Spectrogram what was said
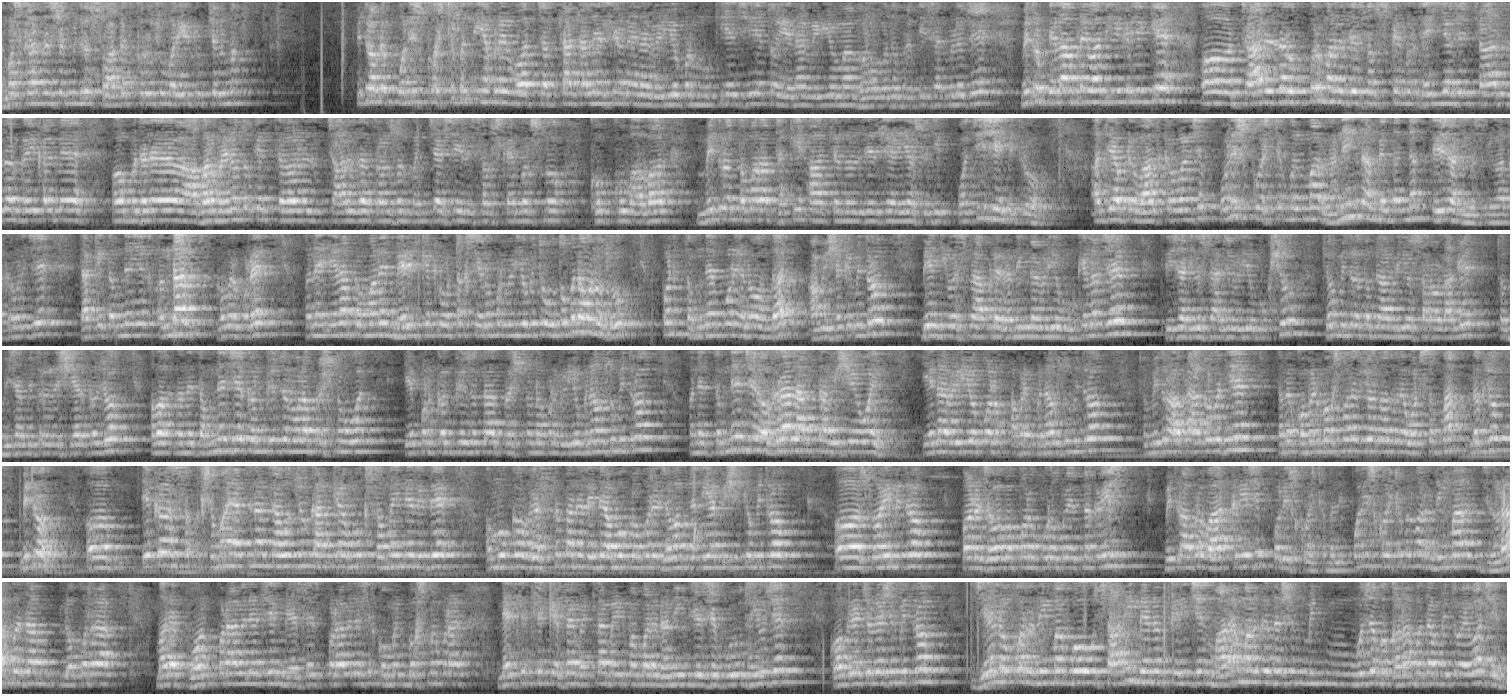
નમસ્કાર દર્શક મિત્રો, સ્વાગત કરું છું મારી યુટ્યુબ ચેનલમાં મિત્રો, આપણે પોલીસ કોન્સ્ટેબલની આપણે વાત ચર્ચા ચાલે છે અને એના વીડિયો પણ મૂકીએ છીએ, તો એના વિડીયોમાં ઘણો બધો પ્રતિસાદ મળ્યો છે. મિત્રો, પહેલા આપણે વાત એ કરીએ કે ચાર હજાર ઉપર મારા જે સબસ્ક્રાઈબર થઈ ગયા છે, ચાર હજાર ગઈકાલે મેં બધાને આભાર માન્યો હતો કે ચાર હજાર ત્રણસો પંચ્યાસી સબસ્ક્રાઈબર્સનો ખૂબ ખૂબ આભાર. મિત્રો, તમારા થકી આ ચેનલ જે છે, અહીંયા સુધી પહોંચી છે, મિત્રો. આજે આપણે વાત કરવાની છે પોલીસ કોન્સ્ટેબલમાં રનિંગના મેદાનના ત્રીજા દિવસની વાત કરવાની છે, તાકી તમને એક અંદાજ ખબર પડે અને એના પ્રમાણે મેરિટ કેટલો અટકશે એનો પણ વીડિયો મિત્રો હું તો બનાવવાનો છું, પણ તમને પણ એનો અંદાજ આવી શકે મિત્રો. બે દિવસના આપણે રનિંગના વીડિયો મૂકેલા છે, ત્રીજા દિવસના આજે વીડિયો મૂકશું. જો મિત્રો તમને આ વીડિયો સારો લાગે, તો બીજા મિત્રોને શેર કરજો. હવે અને તમને જે કન્ફ્યુઝન વાળા પ્રશ્નો હોય, એ પણ કન્ફ્યુઝનના પ્રશ્નોના પણ વીડિયો બનાવશું મિત્રો. અને તમને જે અઘરા લાગતા વિષય હોય એના વીડિયો પણ આપણે બનાવશું મિત્રો. તો મિત્રો, આપણે આગળ વધીએ. તમે કોમેન્ટ બોક્સમાં લખજો અથવા તમે વોટ્સઅપમાં લખજો. મિત્રો એક ક્ષમા યાચના ચાહું છું કારણ કે અમુક સમયને લીધે, અમુક વ્યસ્તતાને લીધે અમુક લોકોને જવાબ નથી આપી શક્યો મિત્રો. સોરી મિત્રો, પણ જવાબ આપવાનો પૂરો પ્રયત્ન કરીશ. મિત્રો, આપણે વાત કરીએ છીએ પોલીસ કોન્સ્ટેબલની. પોલીસ કોન્સ્ટેબલમાં રનિંગમાં ઘણા બધા લોકોના મારે ફોન પણ આવેલા છે મેસેજ પણ આવેલા છે કોમેન્ટ બોક્સમાં પણ મેસેજ છે કે સાહેબ, એટલા મિનિટમાં મારે રનિંગ જે છે પૂરું થયું છે. કોંગ્રેચ્યુલેશન મિત્રો. જે લોકો રનિંગમાં બહુ સારી મહેનત કરી છે, મારા માર્ગદર્શન મુજબ ઘણા બધા મિત્રો એવા છે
